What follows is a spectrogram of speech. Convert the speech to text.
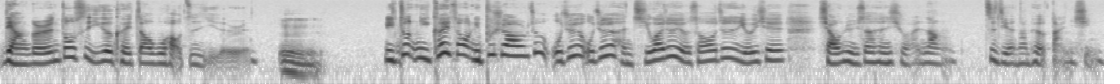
两个人都是一个可以照顾好自己的人。嗯，你都你可以照，你不需要。就我觉得，我觉得很奇怪，就是有时候就是有一些小女生很喜欢让自己的男朋友担心，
